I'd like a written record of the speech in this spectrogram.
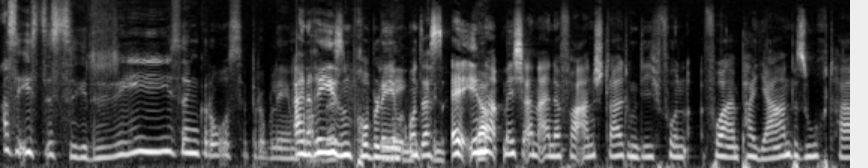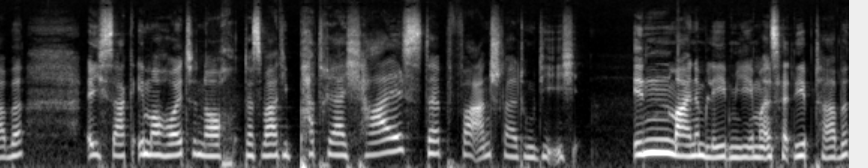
Das ist das riesengroße Problem. Ein Riesenproblem. Und das erinnert ja. mich an eine Veranstaltung, die ich von, vor ein paar Jahren besucht habe. Ich sage immer heute noch, das war die patriarchalste Veranstaltung, die ich in meinem Leben jemals erlebt habe.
